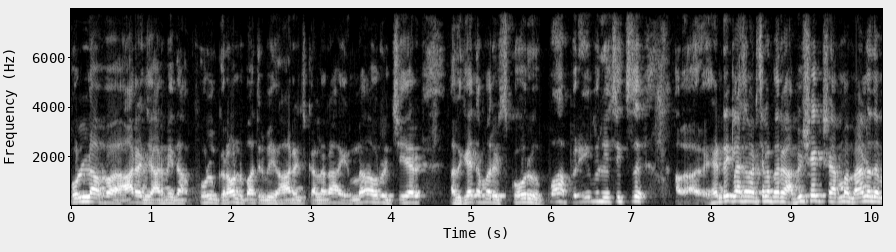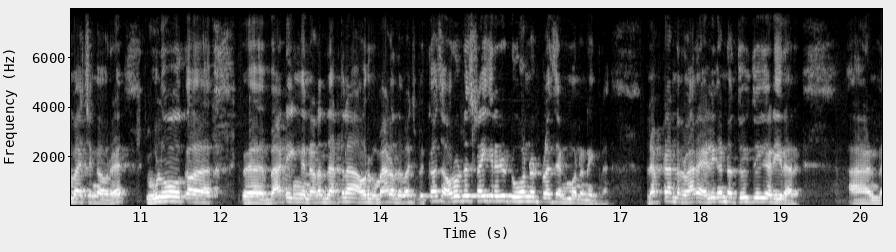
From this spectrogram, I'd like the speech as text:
Full of orange army தான். ஃபுல் கிரவுண்டு பார்த்துருப்பீங்க. ஆரஞ்சு கலராக என்ன ஒரு சியர் அதுக்கேற்ற மாதிரி ஸ்கோரு பா பெரிய பெரிய சிக்ஸு ஹென்ரி கிளாஸ் அடிச்சல பேர் Abhishek Sharma man of the மேட்சுங்க அவர். இவ்வளோ க பேட்டிங் நடந்த இடத்துல அவருக்கு man of the match because அவரோட strike rate two hundred plus என்னமோ நினைக்கிறேன். லெஃப்ட் ஹேண்டர் வேற எலிகண்டாக தூக்கி தூக்கி அடிக்கிறாரு. அண்ட்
